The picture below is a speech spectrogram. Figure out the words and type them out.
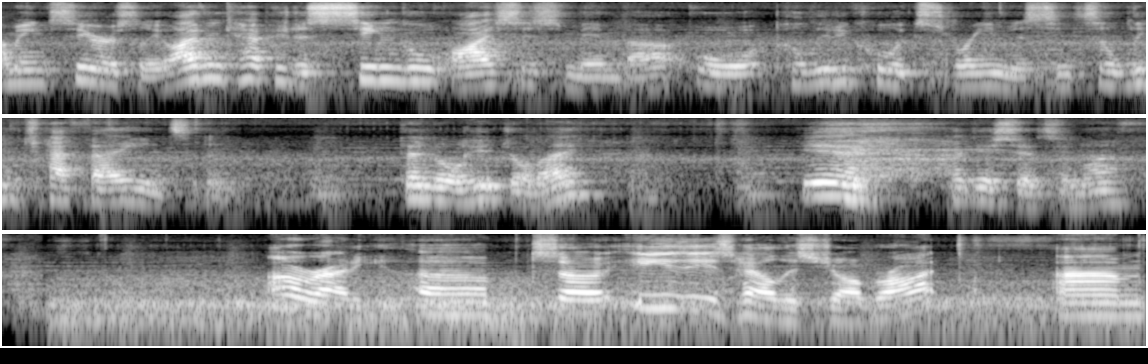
I mean, seriously, I haven't captured a single ISIS member or political extremist since the Lindt Cafe incident. $10 hit job, eh? Yeah, I guess that's enough. Alrighty, uh, so easy as hell this job, right? Um,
